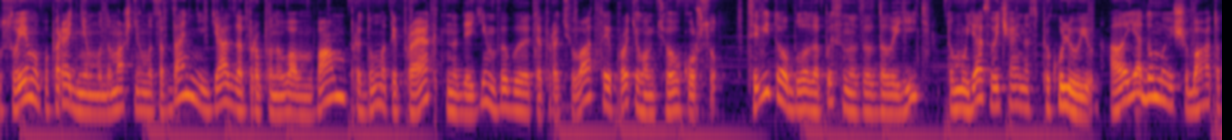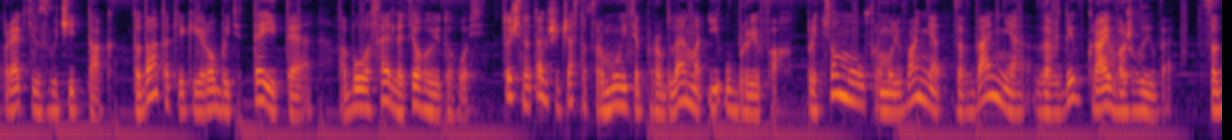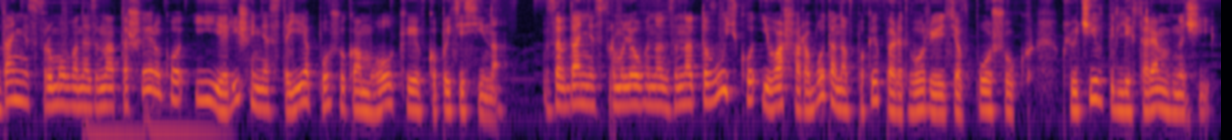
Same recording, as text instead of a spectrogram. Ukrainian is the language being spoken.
У своєму попередньому домашньому завданні я запропонував вам придумати проект, над яким ви будете працювати протягом цього курсу. Це відео було записано заздалегідь, тому я звичайно спекулюю. Але я думаю, що багато проєктів звучить так: додаток, який робить те і те, або сайт для цього і тогось. Точно так же часто формується проблема і у брифах. При цьому формулювання завдання завжди вкрай важливе. Завдання сформоване занадто широко, і рішення стає пошуком голки в копиці сіна. Завдання сформульовано занадто вузько, і ваша робота навпаки перетворюється в пошук ключів під ліхтарем вночі.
